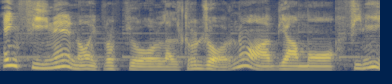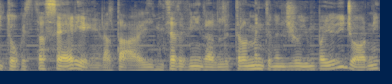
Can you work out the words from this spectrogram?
E infine, noi proprio l'altro giorno abbiamo finito questa serie, che in realtà è iniziata e finita letteralmente nel giro di un paio di giorni,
